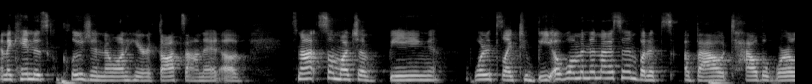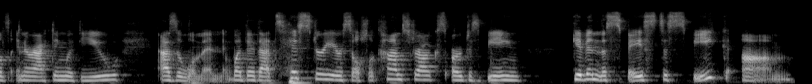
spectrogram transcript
And I came to this conclusion. I want to hear your thoughts on it of it's not so much of being what it's like to be a woman in medicine, but it's about how the world's interacting with you as a woman, whether that's history or social constructs or just being given the space to speak um,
